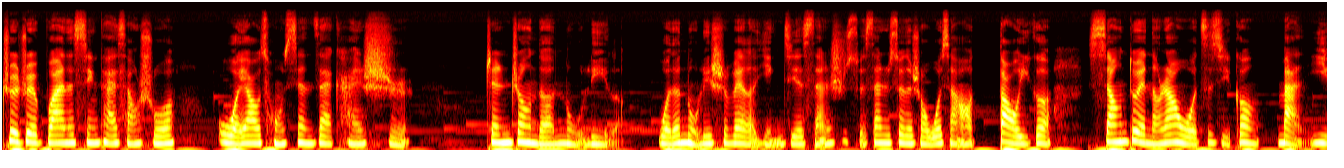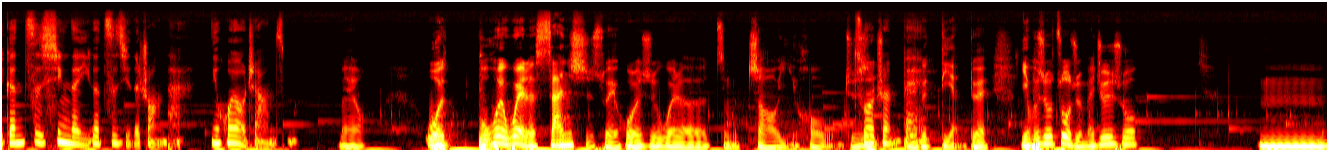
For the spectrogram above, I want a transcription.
惴惴不安的心态，想说我要从现在开始真正的努力了？我的努力是为了迎接三十岁。三十岁的时候，我想要到一个相对能让我自己更满意、跟自信的一个自己的状态。你会有这样子吗？没有，我不会为了三十岁，或者是为了怎么着以后，就是做准备有一个点，对，也不是说做准备，就是说，嗯，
